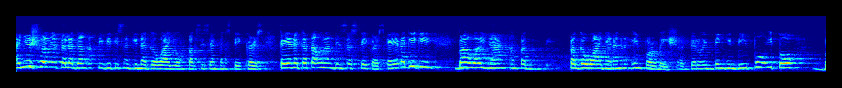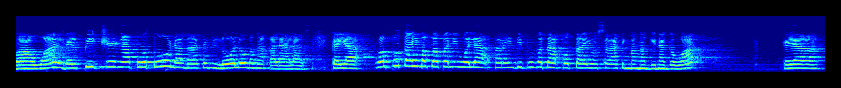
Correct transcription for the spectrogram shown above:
unusual niya talagang activities na ginagawa yung pagsisend ng stickers. Kaya nagkataon lang din sa stickers. Kaya nagiging bawal niya ang pag, paggawa niya ng, ng information. Pero hindi, hindi po ito bawal. Dahil picture nga po to ng ating lolo mga kalalabs. Kaya wag po tayo magpapaniwala para hindi po matakot tayo sa ating mga ginagawa. Kaya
